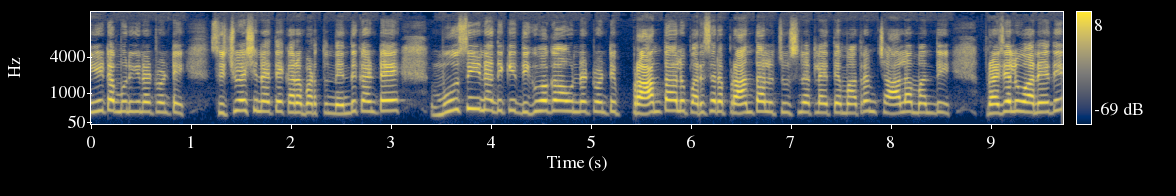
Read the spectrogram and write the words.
నీట మునిగినటువంటి సిచ్యువేషన్ అయితే కనబడుతుంది. ఎందుకంటే మూసీ నదికి దిగువగా ఉన్నటువంటి ప్రాంతాలు పరిసర ప్రాంతాలు చూసినట్లయితే మాత్రం చాలామంది ప్రజలు అనేది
